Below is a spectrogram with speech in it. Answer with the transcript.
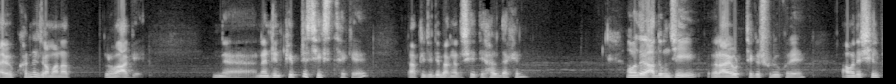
আয়ুব খানের জমানাত আগে। নাইনটিন ফিফটি সিক্স থেকে আপনি যদি বাংলাদেশের ইতিহাস দেখেন, আমাদের আদমজি রায়ট থেকে শুরু করে আমাদের শিল্প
